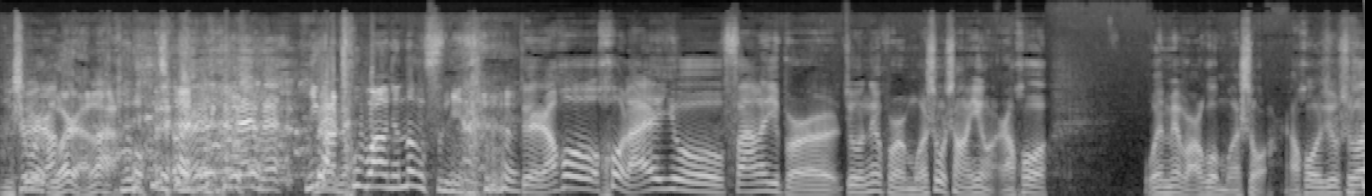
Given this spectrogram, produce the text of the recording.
你是不是讹人了？没没没，你敢出版我就弄死你。对，然后后来又翻了一本，就那会儿魔兽上映，然后我也没玩过魔兽，然后就说，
